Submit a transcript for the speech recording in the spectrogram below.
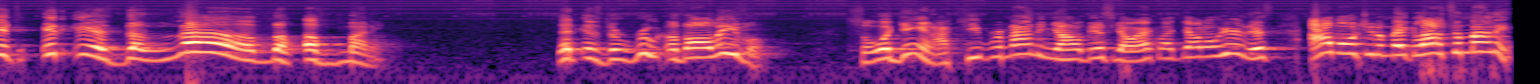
it, it is the love of money that is the root of all evil. So again, I keep reminding y'all this. Y'all act like y'all don't hear this. I want you to make lots of money.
